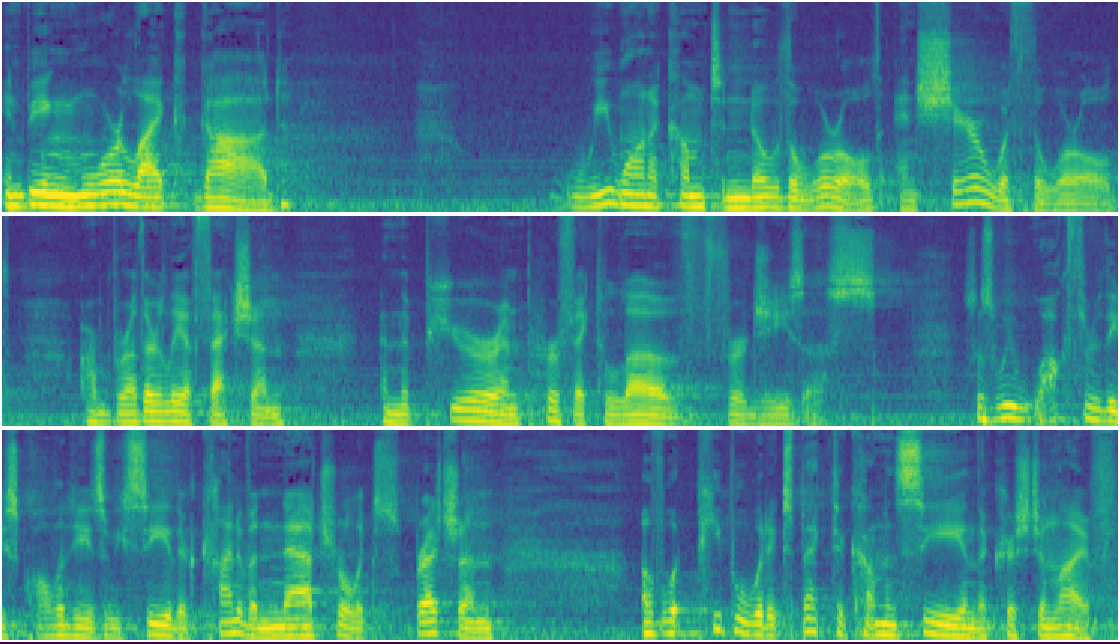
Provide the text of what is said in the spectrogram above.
In being more like God, we want to come to know the world and share with the world our brotherly affection and the pure and perfect love for Jesus. So, as we walk through these qualities, we see they're kind of a natural expression of what people would expect to come and see in the Christian life.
